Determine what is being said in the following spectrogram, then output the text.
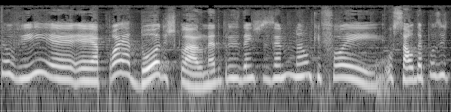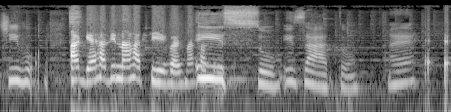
Eu vi é, é, apoiadores, claro, né, do presidente dizendo não, que foi o saldo é positivo. A guerra de narrativas, né? Patrícia? Isso, exato. É. é.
